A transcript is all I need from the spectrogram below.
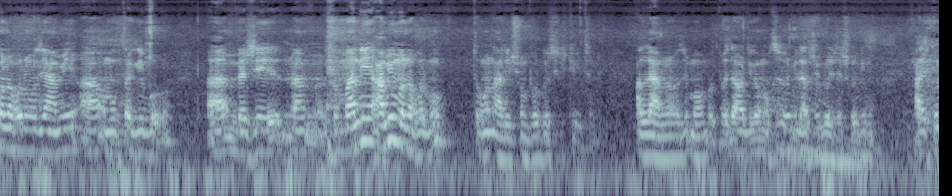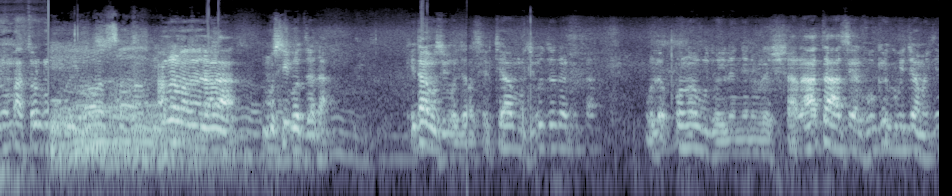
মনে করব যে আমি অমুক থাকিব বেশি সম্মানী আমি মনে করব, তখন আলী সম্পর্ক সৃষ্টি হয়েছে আল্লাহ আমরা মোহাম্মদ পয়দা দিকে মকসুদ মিলাদ করে শেষ করি আজ কোনো মাত্র আমরা মাঝে যারা মুসিবত দাদা কিতা মুসিবত দাদা সেটা মুসিবত দাদা কিতা বলে কোনো বুঝইলেন জানি বলে সারাটা আছে আর বুকে গুবি জামাইতে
